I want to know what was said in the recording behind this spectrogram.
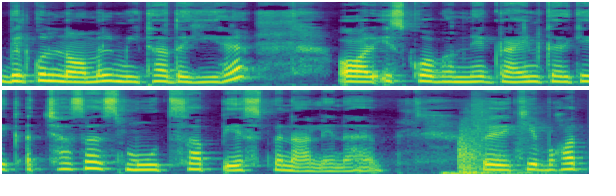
बिल्कुल नॉर्मल मीठा दही है और इसको अब हमने ग्राइंड करके एक अच्छा सा स्मूथ सा पेस्ट बना लेना है। तो देखिए, बहुत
